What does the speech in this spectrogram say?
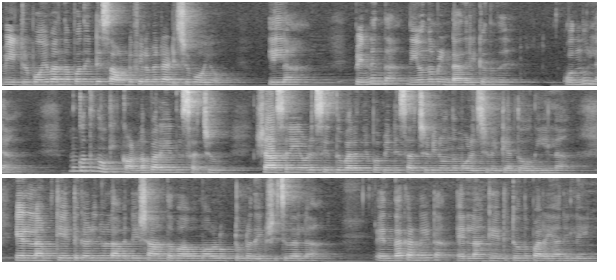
വീട്ടിൽ പോയി വന്നപ്പോൾ നിന്റെ സൗണ്ട് ഫിലിമെന്റ് അടിച്ചു പോയോ? ഇല്ല. പിന്നെന്താ നീ ഒന്നും മിണ്ടാതിരിക്കുന്നത്? ഒന്നുമില്ല. മുഖത്ത് നോക്കി കള്ളം പറയരുത് സച്ചു. ശാസനയോട് സിദ്ധു പറഞ്ഞപ്പോൾ പിന്നെ സച്ചുവിനൊന്നും ഒളിച്ചു വെക്കാൻ തോന്നിയില്ല. എല്ലാം കേട്ട് കഴിഞ്ഞുള്ള അവന്റെ ശാന്തഭാവം അവൾ ഒട്ടും പ്രതീക്ഷിച്ചതല്ല. എന്താ കണ്ണേട്ട? എല്ലാം കേട്ടിട്ടൊന്നും പറയാനില്ലേ?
